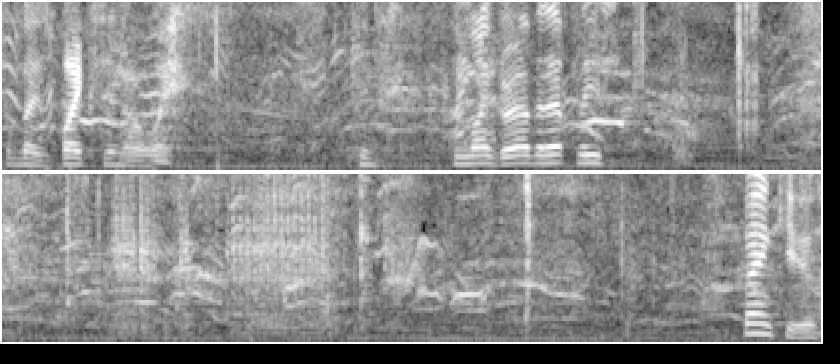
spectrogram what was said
Somebody's bike's in our way. Can you mind grabbing that, please? Thank you.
